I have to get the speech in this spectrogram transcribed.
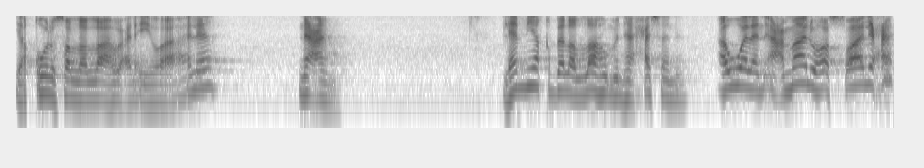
يقول صلى الله عليه وآله نعم. لم يقبل الله منها حسنة. اولا أعمالها الصالحة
